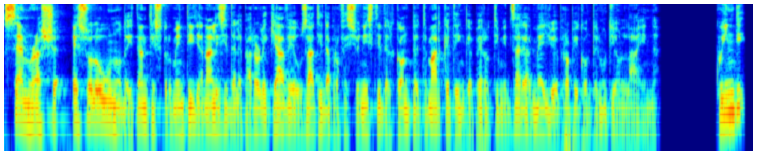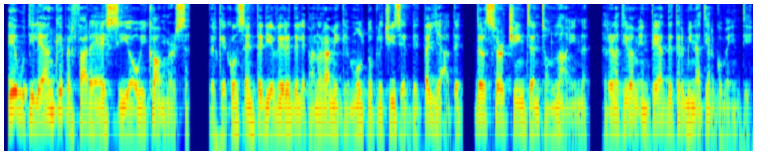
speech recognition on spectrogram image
SEMrush è solo uno dei tanti strumenti di analisi delle parole chiave usati da professionisti del content marketing per ottimizzare al meglio i propri contenuti online. Quindi è utile anche per fare SEO e-commerce, perché consente di avere delle panoramiche molto precise e dettagliate del search intent online relativamente a determinati argomenti.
